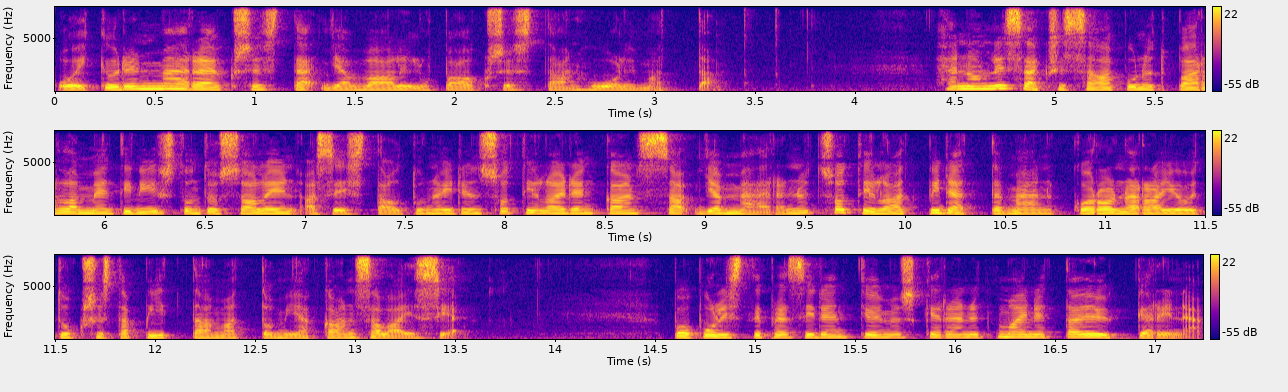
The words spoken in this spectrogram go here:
oikeuden määräyksestä ja vaalilupauksestaan huolimatta. Hän on lisäksi saapunut parlamentin istuntosaliin asestautuneiden sotilaiden kanssa ja määrännyt sotilaat pidättämään koronarajoituksista piittaamattomia kansalaisia. Populistipresidentti on myös kerännyt mainetta ykkärinä.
